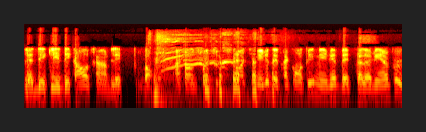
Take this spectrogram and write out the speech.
le les décors tremblaient. Bon, encore une fois, toute histoire qui mérite d'être racontée mérite d'être colorée un peu.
